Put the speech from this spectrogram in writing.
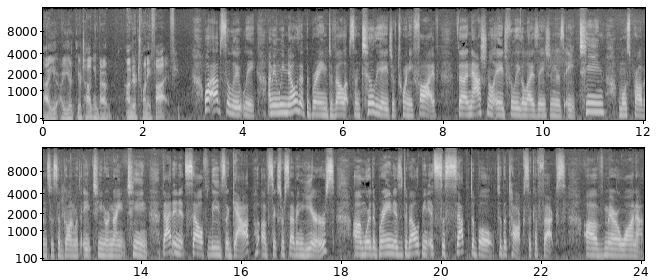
uh, you're, you're, you're talking about under 25. Well, absolutely. I mean, we know that the brain develops until the age of 25. The national age for legalization is 18. Most provinces have gone with 18 or 19. That in itself leaves a gap of six or seven years um, where the brain is developing. It's susceptible to the toxic effects of marijuana.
